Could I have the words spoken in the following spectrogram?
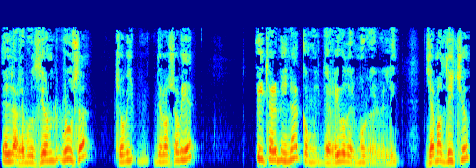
en la Revolución Rusa de los soviets y termina con el derribo del muro de Berlín. Ya hemos dicho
